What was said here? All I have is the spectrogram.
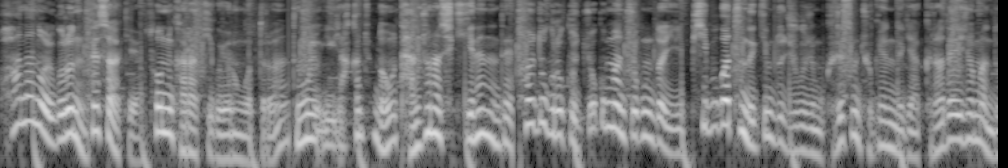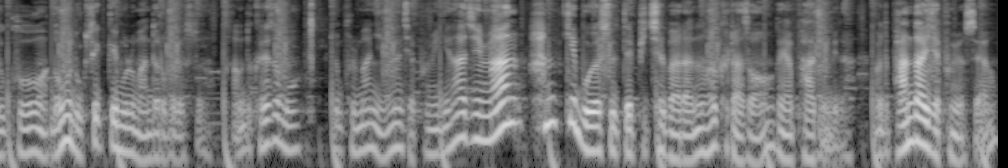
화난 얼굴은 패스할게요. 손 갈아 끼고 이런 것들은 등을 이 약간 좀 너무 단순화시키긴 했는데 털도 그렇고 조금만 조금 더 이 피부 같은 느낌도 주고 좀 그랬으면 좋겠는데 그냥 gradation만 넣고 너무 녹색 괴물로 만들어 버렸어. 아무튼 그래서 뭐 좀 불만이 있는 제품이긴 하지만 함께 모였을 때 빛을 발하는 헐크라서 그냥 봐줍니다. 아무튼 반다이 제품이었어요.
